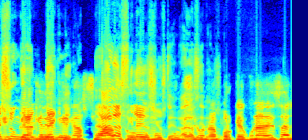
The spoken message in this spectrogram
es un gran técnico. Suazo Haga silencio usted. Haga silencio. porque en una de esas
